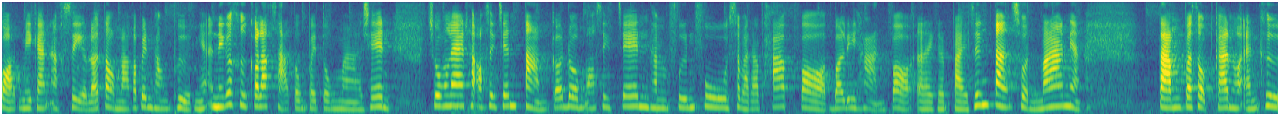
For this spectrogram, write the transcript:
ปอดมีการอักเสบแล้วต่อมาก็เป็นพังผืดเงี้ยอันนี้ก็คือก็รักษาตรงไปตรงมา เช่น ช่วงแรกถ้าออกซิเจนต่ำก็ดมออกซิเจนทำฟื้นฟูสมรรถภาพปอดบริหารปอดอะไรกันไป ซึ่งตามส่วนมากเนี่ยตามประสบการณ์ของแอนคือ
